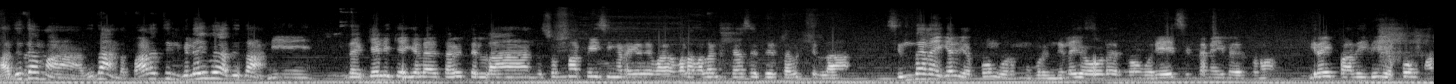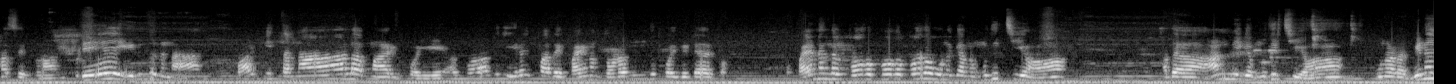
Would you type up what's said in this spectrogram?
அதுதான்மா அதுதான். அந்த பாடத்தின் விளைவு அதுதான். நீ இந்த கேளிக்கைகளை தவிர்த்திடலாம் இந்த சும்மா பேசி கிடையாது வ- வள வளன்னு பேசுறது தவிர்த்திடலாம். சிந்தனைகள் எப்பவும் ஒரு ஒரு நிலையோட இருக்கும் ஒரே சிந்தனையில இருக்கணும். இறை பாதையிலே எப்பவும் மனசு இருக்கணும். இப்படியே இருந்ததுன்னா வாழ்க்கை தன்னால மாறி போய் அது இறைப்பாதை பயணம் தொடர்ந்து போய்கிட்டே இருக்கும். பயணங்கள் போக போக போக உனக்கு அந்த முதிர்ச்சியும் அந்த ஆன்மீக முதிர்ச்சியும் உன்னோட வினை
